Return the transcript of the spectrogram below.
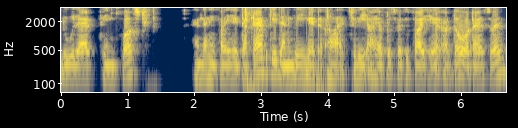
do that thing first. And then if I hit a tab key then we get uh, actually I have to specify here a dot as well.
